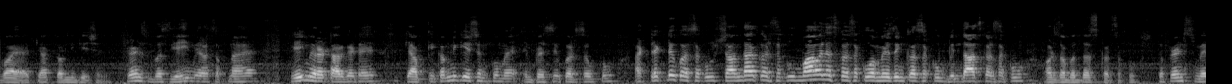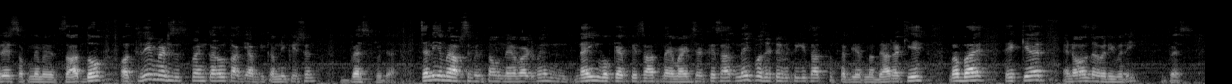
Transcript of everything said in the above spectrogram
वाह यार, क्या कम्युनिकेशन फ्रेंड्स बस यही मेरा सपना है, यही मेरा टारगेट है कि आपकी कम्युनिकेशन को मैं इंप्रेसिव कर सकूँ अट्रैक्टिव कर सकूँ, शानदार कर सकूँ मावलस कर सकूँ अमेजिंग कर सकूँ, बिंदास कर सकूँ और ज़बरदस्त कर सकूँ। तो फ्रेंड्स मेरे सपने में साथ दो और थ्री मिनट्स स्पेंड करो ताकि आपकी कम्युनिकेशन बेस्ट हो जाए। चलिए, मैं आपसे मिलता हूँ नए वर्ड में, नई वो के साथ, नए माइंडसेट के साथ, नई पॉजिटिविटी के साथ। तब तक अपना ध्यान रखिए। Bye bye take care and all the very very best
